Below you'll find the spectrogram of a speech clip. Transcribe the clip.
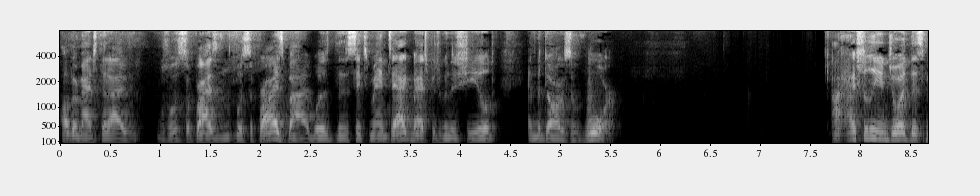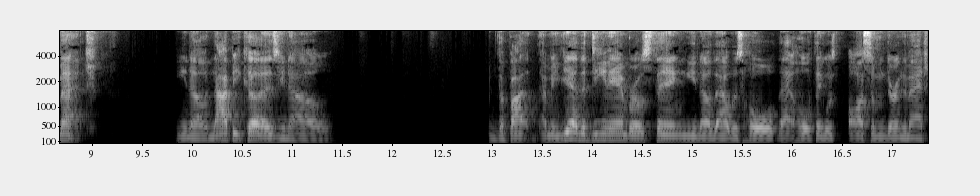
other match that I was, surprised was surprised by was the six man tag match between the Shield and the Dogs of War. I actually enjoyed this match. You know, not because, you know, the I mean, yeah, the Dean Ambrose thing, you know, that was whole that whole thing was awesome during the match.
